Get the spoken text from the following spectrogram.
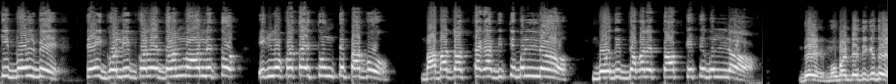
কি বলবে? সেই গরিব গলের জন্ম হলে তো এগুলো কথাই তুলতে পাবো। বাবা দশ টাকা দিতে বলল বৌদির দোকানে টপ খেতে বলল। দে মোবাইলটা এদিকে দে।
